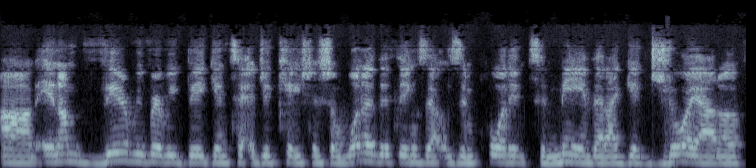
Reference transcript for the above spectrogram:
Um, and I'm very very big into education. So one of the things that was important to me and that I get joy out of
